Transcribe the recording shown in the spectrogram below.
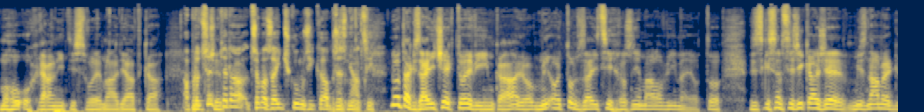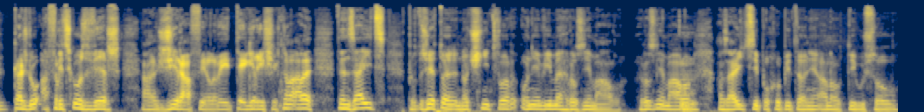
mohou ochránit ty svoje mláďátka. A proč se teda třeba zajíčkům říká březňáci? No tak zajíček to je výjimka, jo. My o tom zajíci hrozně málo víme, jo. To, vždycky jsem si říkal, že my známe každou africkou zvěř, a žirafy, lvy, tygry, všechno, ale ten zajíc, protože to je noční tvor, o něm víme hrozně málo hrozně málo. Mm. A zajíci pochopitelně, ano, ty už jsou,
